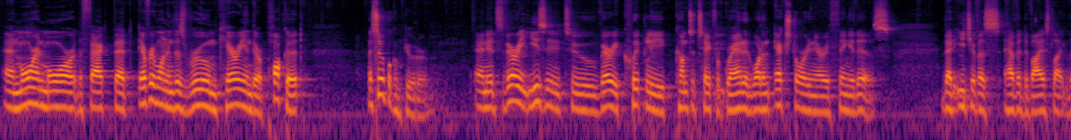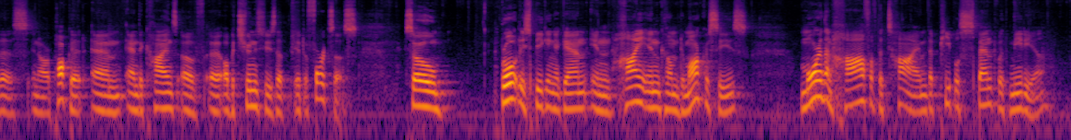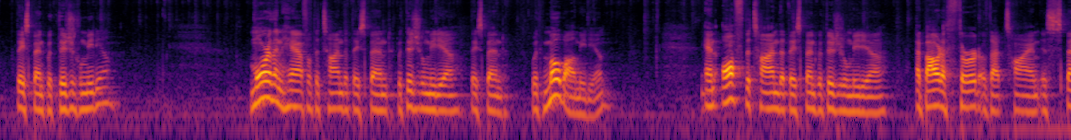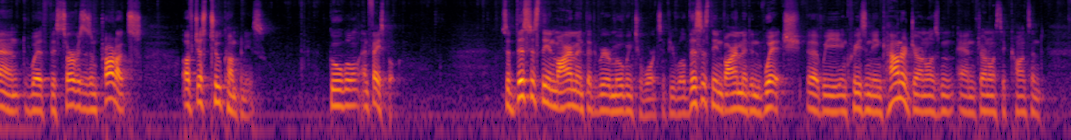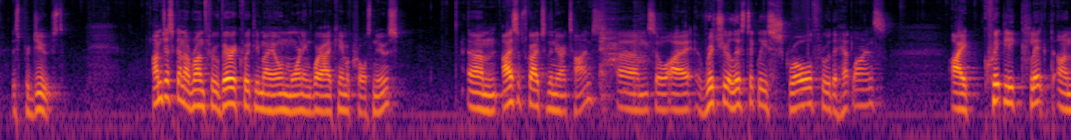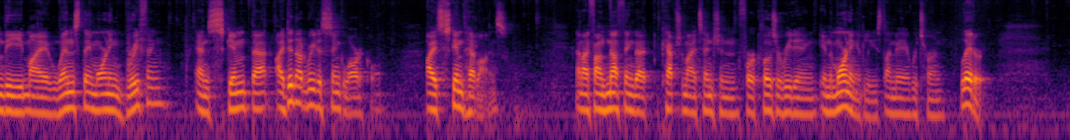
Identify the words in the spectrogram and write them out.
and more and more the fact that everyone in this room carry in their pocket a supercomputer. And it's very easy to very quickly come to take for granted what an extraordinary thing it is that each of us have a device like this in our pocket and, and the kinds of uh, opportunities that it affords us. So, broadly speaking, again, in high income democracies, more than half of the time that people spent with media, they spent with digital media. More than half of the time that they spend with digital media, they spend with mobile media. And off the time that they spend with digital media, about a third of that time is spent with the services and products of just two companies, Google and Facebook. So, this is the environment that we're moving towards, if you will. This is the environment in which uh, we increasingly encounter journalism and journalistic content is produced. I'm just going to run through very quickly my own morning where I came across news. Um, I subscribe to the New York Times, um, so I ritualistically scroll through the headlines. I quickly clicked on the, my Wednesday morning briefing and skimmed that. I did not read a single article. I skimmed headlines. And I found nothing that captured my attention for a closer reading, in the morning at least. I may return later.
